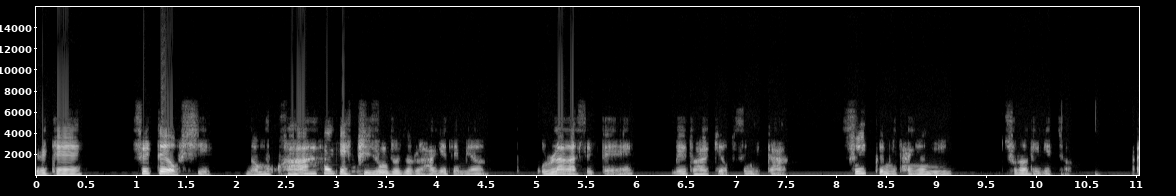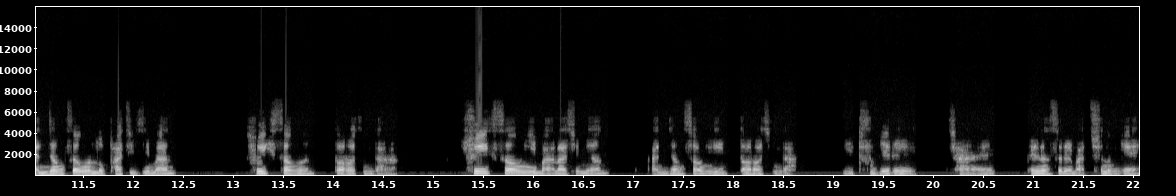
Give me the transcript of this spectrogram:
이렇게 쓸데없이 너무 과하게 비중 조절을 하게 되면 올라갔을 때 매도할 게 없으니까 수익금이 당연히 줄어들겠죠. 안정성은 높아지지만 수익성은 떨어진다. 수익성이 많아지면 안정성이 떨어진다. 이 두 개를 잘 밸런스를 맞추는 게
